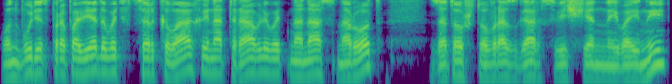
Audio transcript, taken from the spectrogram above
Он будет проповедовать в церквах и натравливать на нас народ за то, что в разгар священной войны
